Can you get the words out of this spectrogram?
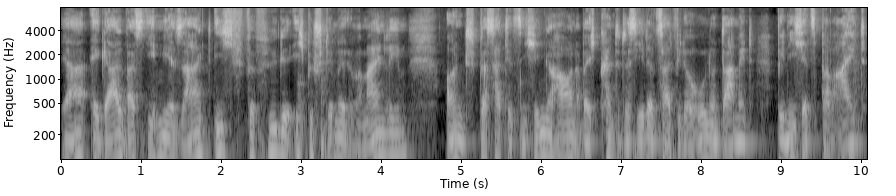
Ja, egal was ihr mir sagt, ich verfüge, ich bestimme über mein Leben. Und das hat jetzt nicht hingehauen, aber ich könnte das jederzeit wiederholen und damit bin ich jetzt bereit,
